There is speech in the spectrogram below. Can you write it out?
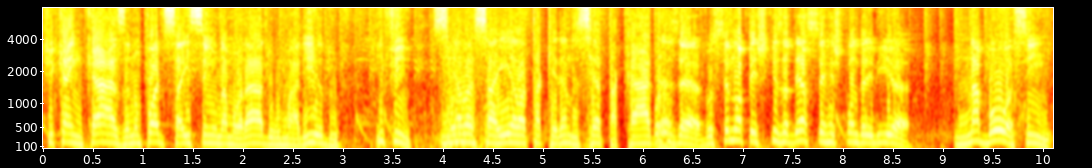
ficar em casa, não pode sair sem o namorado, o marido, enfim. Se ela sair, ela tá querendo ser atacada. Pois é, você numa pesquisa dessa, você responderia na boa, assim,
